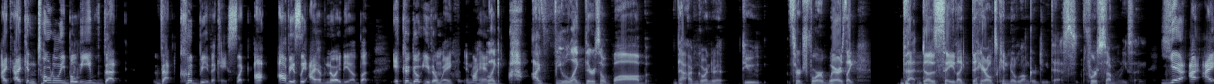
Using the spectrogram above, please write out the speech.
I, I can totally believe that that could be the case. Like uh, obviously, I have no idea, but it could go either way in my hand. Like I feel like there's a wob that I'm going to do search for, whereas like that does say like the heralds can no longer do this for some reason. Yeah, I, I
